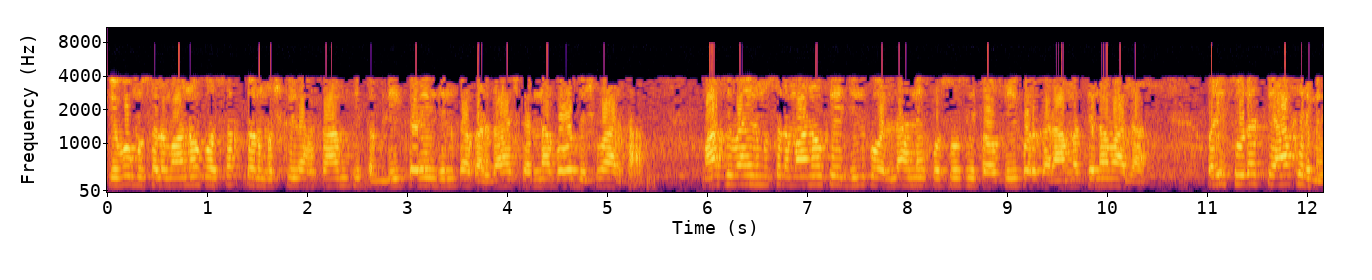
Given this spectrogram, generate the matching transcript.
کہ وہ مسلمانوں کو سخت اور مشکل حکام کی تبلیغ کریں جن کا برداشت کرنا بہت دشوار تھا۔ ماں سوائے ان مسلمانوں کے جن کو اللہ نے خصوصی توفیق اور کرامت سے نوازا۔ اور اس صورت کے آخر میں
